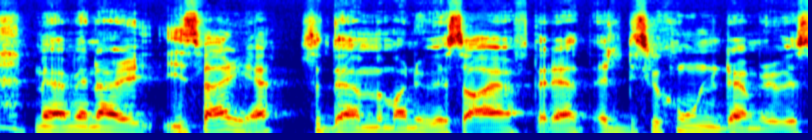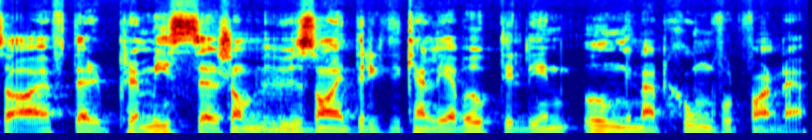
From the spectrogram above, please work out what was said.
Men jag menar, i Sverige så dömer man USA efter, ett, eller diskussionen dömer USA efter premisser som Mm. USA inte riktigt kan leva upp till. Det är en ung nation fortfarande.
